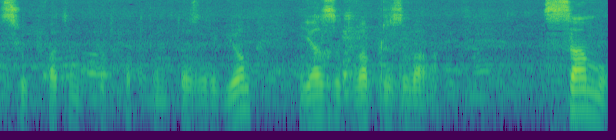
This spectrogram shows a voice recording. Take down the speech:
всеобхватен подход към този регион и аз за това призовавам. Само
